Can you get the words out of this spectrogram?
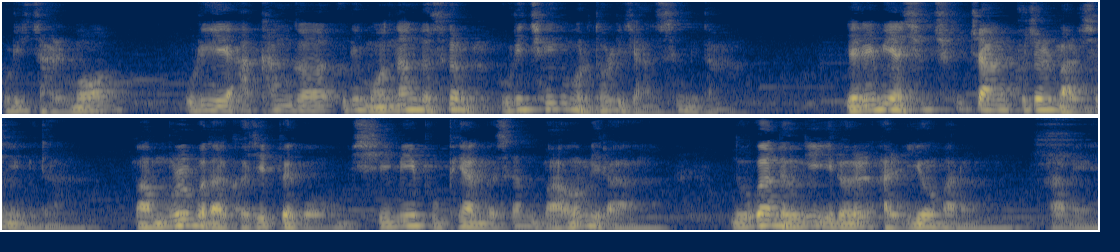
우리 잘못, 우리의 악한 것, 우리 못난 것을 우리 책임으로 돌리지 않습니다. 예레미야 17장 9절 말씀입니다. 만물보다 거짓 빼고 심히 부패한 것은 마음이라 누가 능히 이를 알리오마는 아멘.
